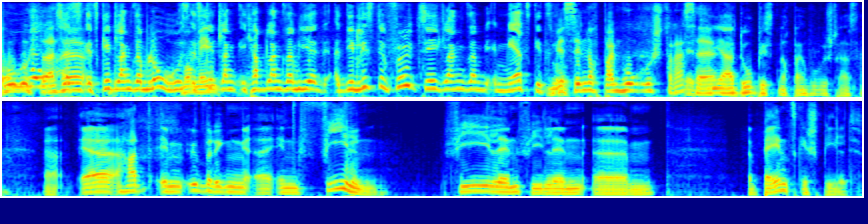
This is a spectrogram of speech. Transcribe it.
Hugo Strasser, Es, es geht langsam los. Moment. Es geht lang, ich habe langsam hier, die Liste füllt sich langsam. Im März geht's wir los. sind noch beim Hugo Strasser. Ja, du bist noch beim Hugo Strasser. Ja, er hat im Übrigen äh, in vielen, vielen, vielen ähm, Bands gespielt.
